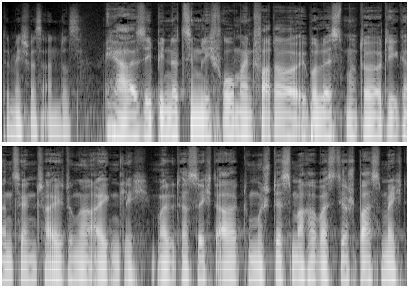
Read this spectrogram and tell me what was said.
dann machst du was anderes? Ja, also ich bin da ziemlich froh, mein Vater überlässt mir da die ganze Entscheidung eigentlich, weil der sagt, ah, du musst das machen, was dir Spaß macht,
